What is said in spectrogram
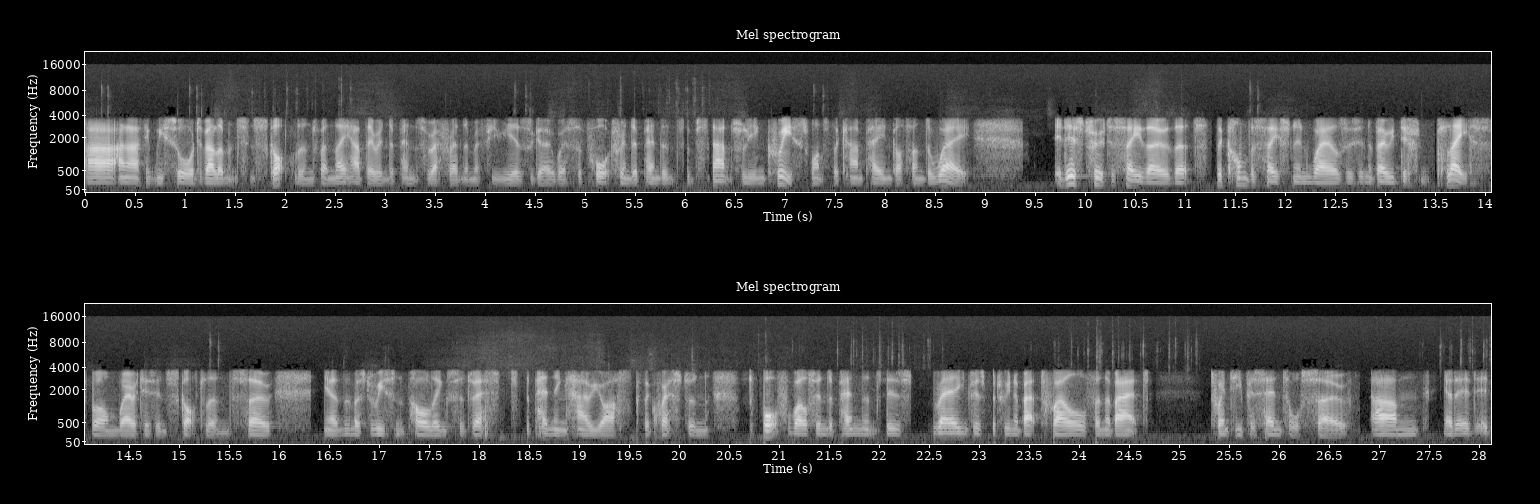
Uh, and I think we saw developments in Scotland when they had their independence referendum a few years ago, where support for independence substantially increased once the campaign got underway. It is true to say, though, that the conversation in Wales is in a very different place from where it is in Scotland. So, you know, the most recent polling suggests, depending how you ask the question, support for Welsh independence is ranges between about 12 and about 20% or so. Um, you know, it, it,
